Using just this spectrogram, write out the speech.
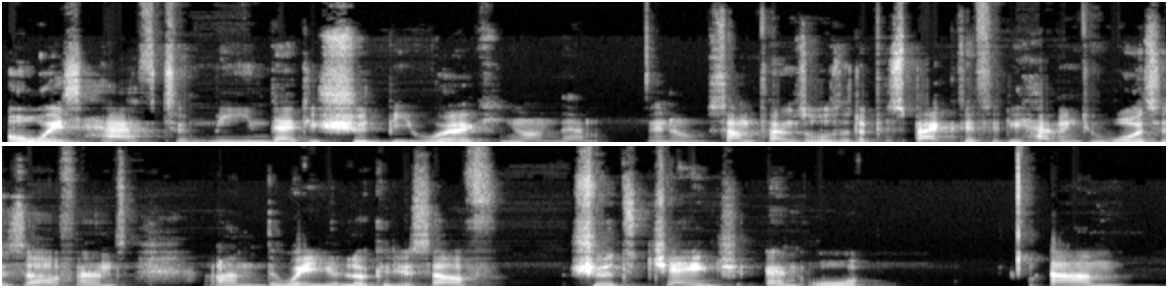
always have to mean that you should be working on them. You know, sometimes also the perspective that you're having towards yourself and um, the way you look at yourself should change, and or um,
